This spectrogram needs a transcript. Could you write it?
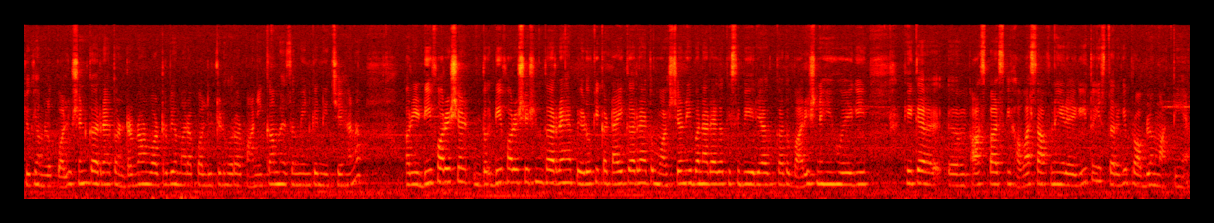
क्योंकि हम लोग पॉल्यूशन कर रहे हैं तो अंडरग्राउंड वाटर भी हमारा पॉल्यूटेड हो रहा है और पानी कम है ज़मीन के नीचे, है ना? और ये डिफॉरेशन डिफॉरेस्टेशन कर रहे हैं, पेड़ों की कटाई कर रहे हैं तो मॉइस्चर नहीं बना रहेगा किसी भी एरिया का तो बारिश नहीं होएगी। ठीक है आसपास की हवा साफ़ नहीं रहेगी तो इस तरह की प्रॉब्लम आती हैं।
